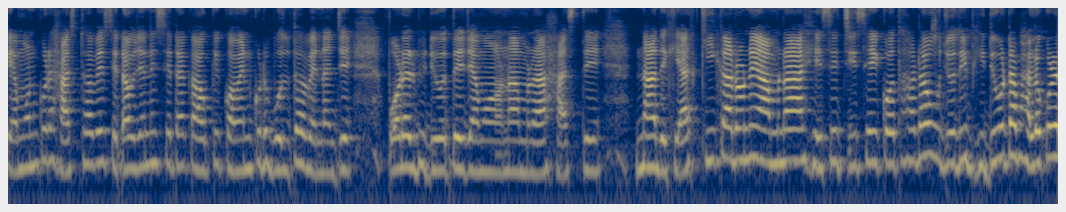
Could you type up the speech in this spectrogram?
কেমন করে হাসতে হবে সেটাও জানি, সেটা কাউকে কমেন্ট করে বলতে হবে না যে পরের ভিডিওতে যেমন আমরা হাসতে না দেখি। আর কি কারণে আমরা হেসেছি সেই কথাটাও যদি ভিডিওটা ভালো করে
